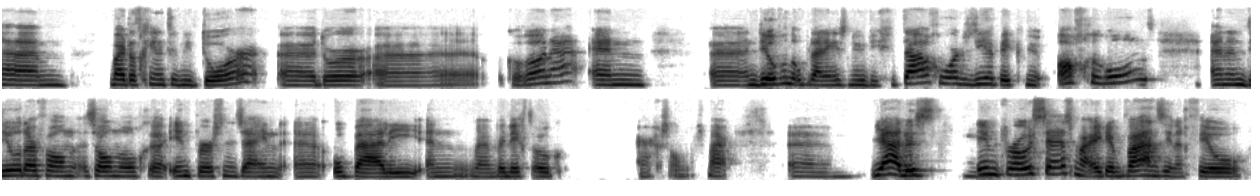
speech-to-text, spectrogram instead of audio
Um, maar dat ging natuurlijk niet door, uh, door uh, corona. En uh, een deel van de opleiding is nu digitaal geworden, dus die heb ik nu afgerond. En een deel daarvan zal nog in person zijn op Bali en wellicht ook ergens anders. Maar ehm, ja, dus in proces. Maar ik heb waanzinnig veel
